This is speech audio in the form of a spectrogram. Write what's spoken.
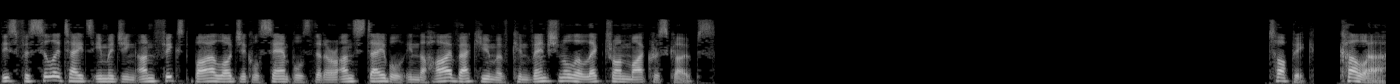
This facilitates imaging unfixed biological samples that are unstable in the high vacuum of conventional electron microscopes. Color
